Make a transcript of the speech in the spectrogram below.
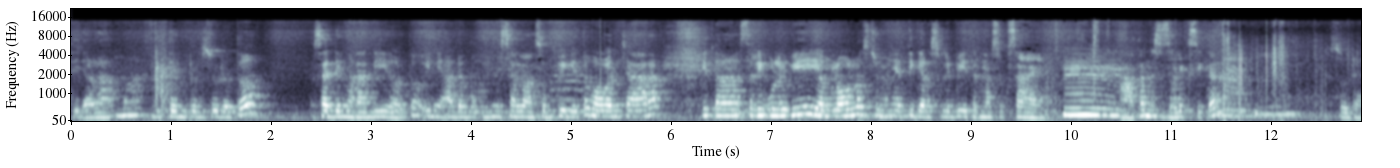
tidak lama di tempel sudah tuh saya dengar radio tuh ini ada buku ini saya langsung pergi itu wawancara kita seribu lebih yang lolos cuma hanya 300 lebih termasuk saya. Hmm. ah kan masih seleksi kan? Sudah.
